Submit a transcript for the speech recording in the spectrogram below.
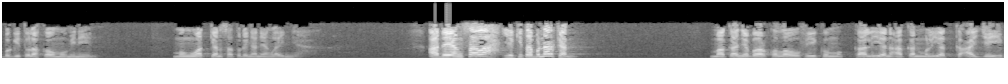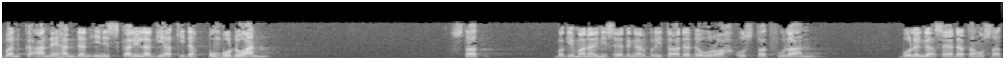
Begitulah kaum mukminin menguatkan satu dengan yang lainnya. Ada yang salah, ya kita benarkan. Makanya barakallahu fikum kalian akan melihat keajaiban, keanehan dan ini sekali lagi akidah pembodohan. Ustaz, bagaimana ini saya dengar berita ada daurah Ustaz Fulan. Boleh nggak saya datang Ustaz?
